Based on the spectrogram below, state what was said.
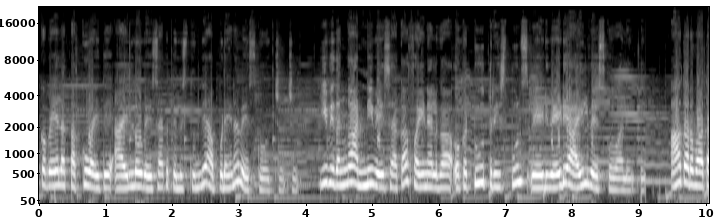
ఒకవేళ తక్కువ అయితే ఆయిల్లో వేశాక తెలుస్తుంది అప్పుడైనా వేసుకోవచ్చు ఈ విధంగా అన్నీ వేశాక ఫైనల్గా ఒక టూ త్రీ స్పూన్స్ వేడి వేడి ఆయిల్ వేసుకోవాలి. ఆ తర్వాత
